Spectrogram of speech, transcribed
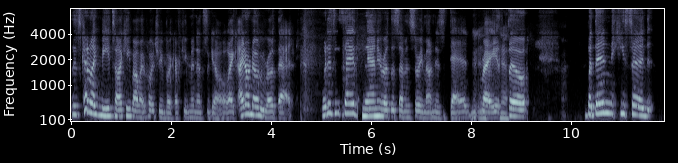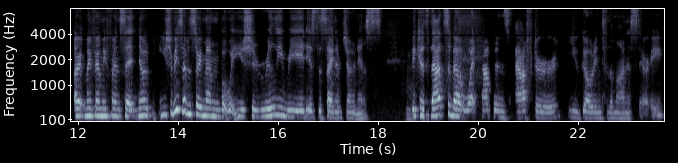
it's kind of like me talking about my poetry book a few minutes ago. Like, I don't know who wrote that. What does he say? The man who wrote the Seven Storey Mountain is dead, right? Yeah. So, but then he said, our, my family friend said, no, you should read Seven Storey Mountain, but what you should really read is The Sign of Jonas Hmm. because that's about what happens after you go into the monastery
